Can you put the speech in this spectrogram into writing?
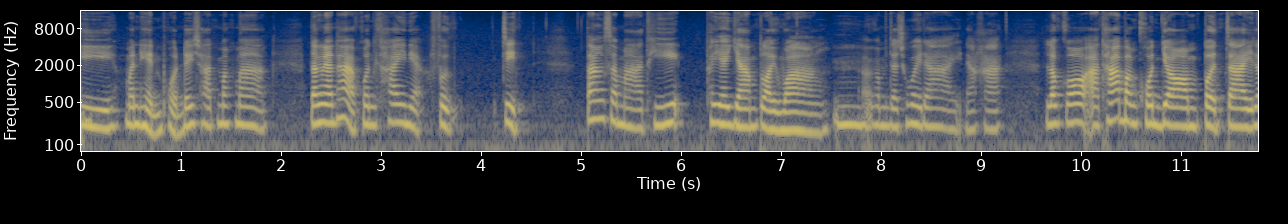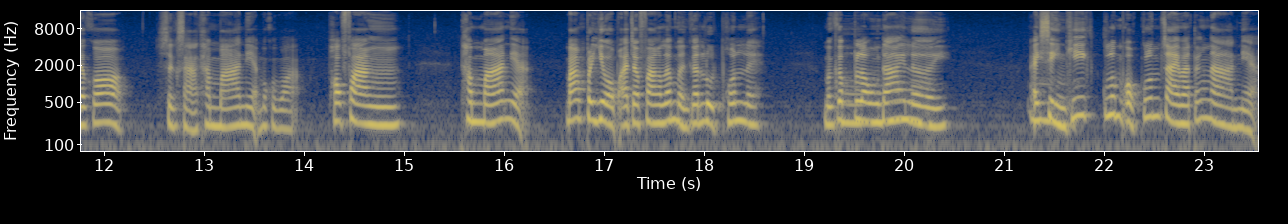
ทีมันเห็นผลได้ชัดมากๆ ดังนั้นถ้าหากคนไข้เนี่ยฝึกจิตตั้งสมาธิพยายามปล่อยวางอืมแล้วก็มันจะช่วยได้นะคะ แล้วก็อะถ้าบางคนยอมเปิดใจแล้วก็ศึกษาธรรมะเนี่ยบางคนว่า พอฟังธรรมะเนี่ย บางประโยคอาจจะฟังแล้วเหมือนกับหลุดพ้นเลย เหมือนกับปลงได้เลยไอสิ่งที่กลุ้มอกกลุ้มใจมาตั้งนานเนี่ย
